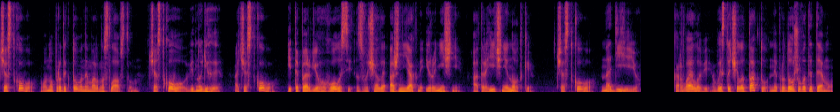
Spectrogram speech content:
Частково воно продиктоване марнославством, частково від нудьги, а частково, і тепер в його голосі звучали аж ніяк не іронічні, а трагічні нотки, частково надією. Карлайлові вистачило такту не продовжувати тему.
